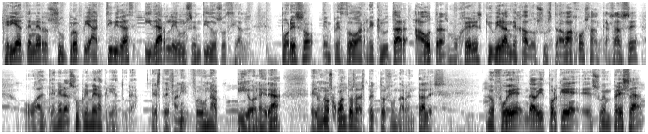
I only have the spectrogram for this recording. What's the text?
Quería tener su propia actividad y darle un sentido social. Por eso empezó a reclutar a otras mujeres que hubieran dejado sus trabajos al casarse o al tener a su primera criatura. Stephanie fue una pionera en unos cuantos aspectos fundamentales. Lo fue, David, porque eh, su empresa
